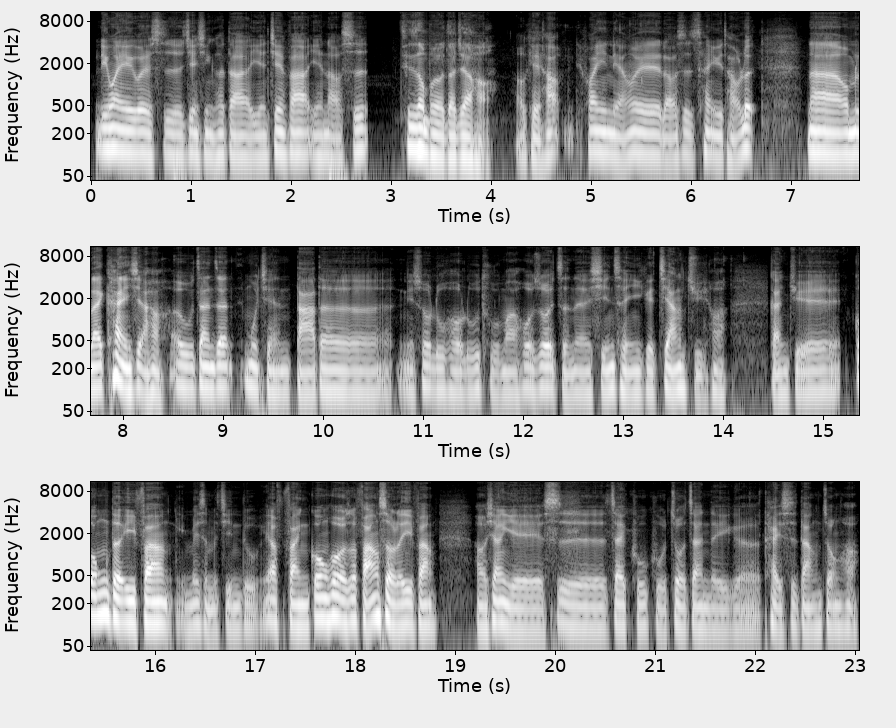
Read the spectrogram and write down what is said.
另外一位是建行科大严建发严老师。听众朋友，大家好。OK，好，欢迎两位老师参与讨论。那我们来看一下哈，俄乌战争目前打的，你说如火如荼吗？或者说只能形成一个僵局哈？感觉攻的一方也没什么进度，要反攻或者说防守的一方，好像也是在苦苦作战的一个态势当中哈。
